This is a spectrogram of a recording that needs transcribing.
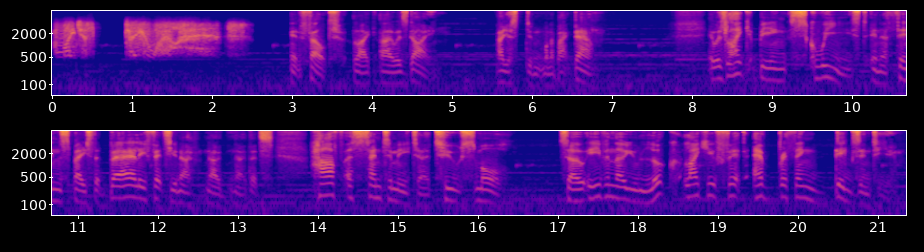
might just take a while. It felt like I was dying. I just didn't want to back down. It was like being squeezed in a thin space that barely fits you. No, no, no, that's half a centimeter too small. So even though you look like you fit, everything digs into you.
